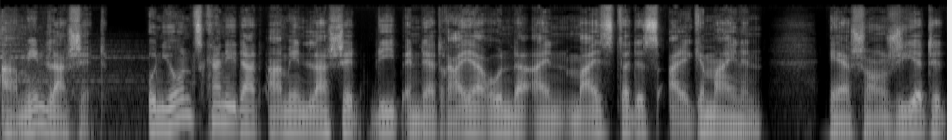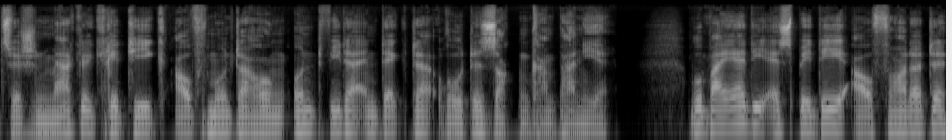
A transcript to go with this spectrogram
Armin Laschet. Unionskandidat Armin Laschet blieb in der Dreierrunde ein Meister des Allgemeinen. Er changierte zwischen Merkel-Kritik, Aufmunterung und wiederentdeckter rote Sockenkampagne. Wobei er die SPD aufforderte,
